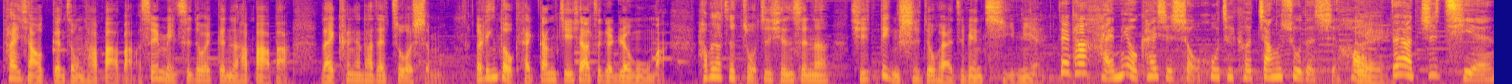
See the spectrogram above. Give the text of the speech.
他很想要跟踪他爸爸，所以每次都会跟着他爸爸来看看他在做什么。而林斗才刚接下这个任务嘛，他不知道这佐治先生呢，其实定时就会来这边祈念。在他还没有开始守护这棵樟树的时候，对在那之前，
